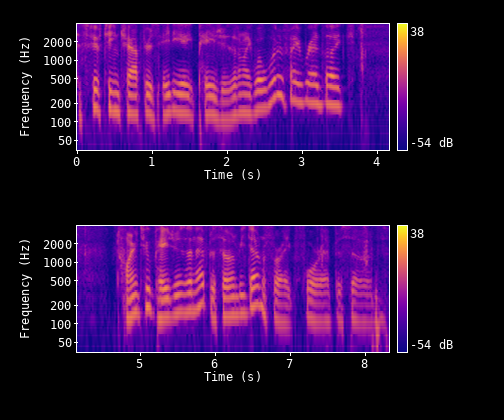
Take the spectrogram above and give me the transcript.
It's 15 chapters, 88 pages. And I'm like, well, what if I read like 22 pages an episode and be done for like four episodes?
